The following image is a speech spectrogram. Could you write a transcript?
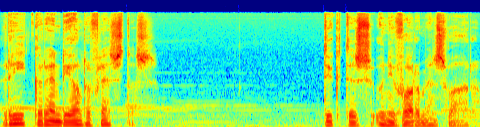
Rikare än de allra flestas, tycktes uniformen svara.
